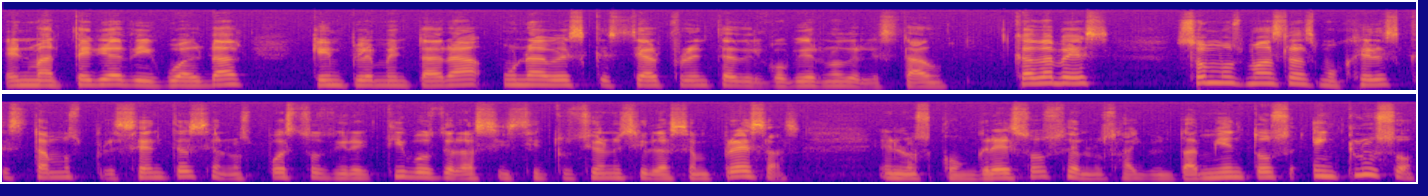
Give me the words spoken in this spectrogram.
en materia de igualdad que implementará una vez que esté al frente del gobierno del estado. Cada vez somos más las mujeres que estamos presentes en los puestos directivos de las instituciones y las empresas, en los congresos, en los ayuntamientos e incluso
